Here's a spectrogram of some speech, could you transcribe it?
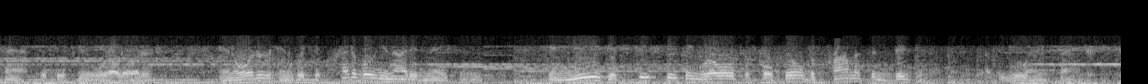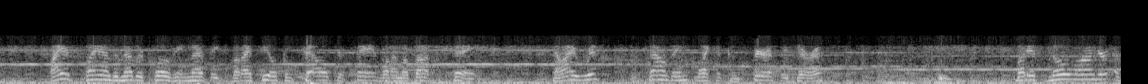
chance at this new world order, an order in which a credible United Nations can use its peacekeeping role to fulfill the promise and vision of the UN standard. I had planned another closing message, but I feel compelled to say what I'm about to say. Now, I risk sounding like a conspiracy theorist, but it's no longer a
